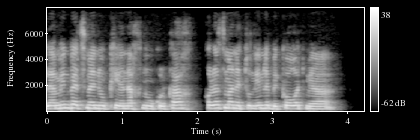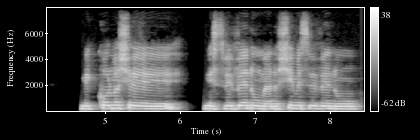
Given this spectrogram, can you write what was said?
להאמין בעצמנו כי אנחנו כל כך, כל הזמן נתונים לביקורת מה, מכל מה שמסביבנו, מאנשים מסביבנו,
